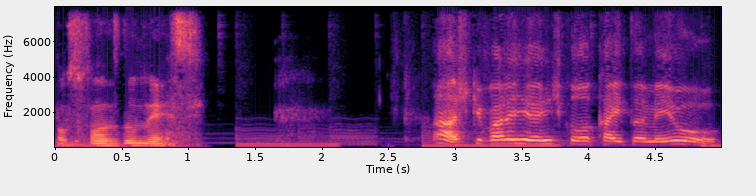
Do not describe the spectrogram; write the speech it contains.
aos fãs do Messi. Ah, acho que vale a gente colocar aí também o,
